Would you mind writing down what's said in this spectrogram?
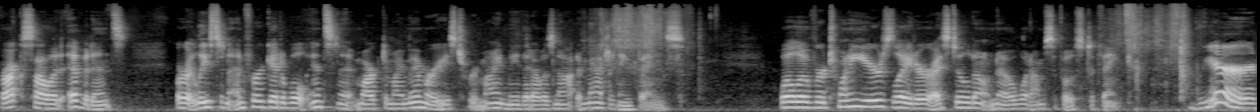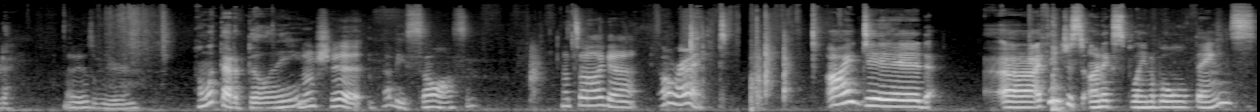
rock solid evidence, or at least an unforgettable incident marked in my memories to remind me that I was not imagining things. Well, over 20 years later, I still don't know what I'm supposed to think. Weird. That is weird. I want that ability. No shit. That'd be so awesome. That's all I got. All right. I did, uh, I think, just unexplainable things.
